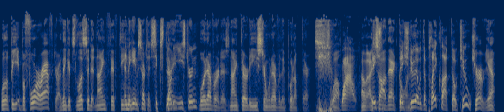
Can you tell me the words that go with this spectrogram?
Will it be before or after? I think it's listed at nine fifteen. And the game starts at six thirty Eastern. Whatever it is, nine thirty Eastern, whatever they put up there as well. Wow. I, I saw should- that. They should do that with the play clock though too. Sure. Yeah.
